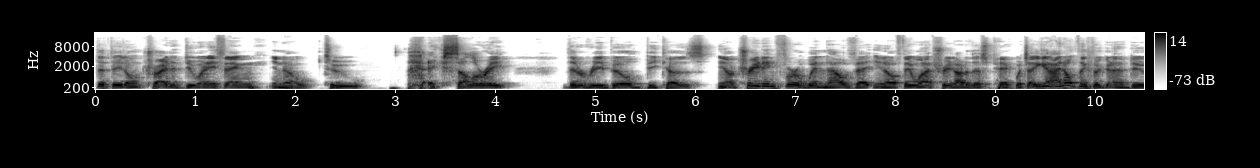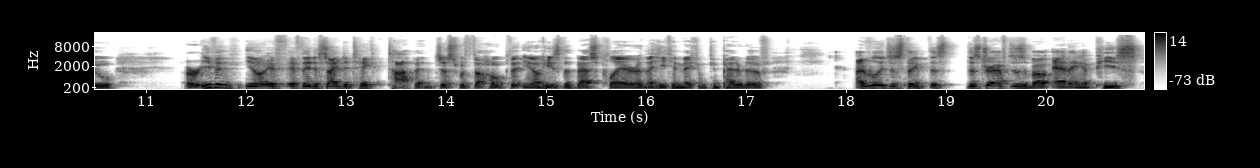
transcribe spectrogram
that they don't try to do anything you know to accelerate their rebuild because you know trading for a win now vet you know if they want to trade out of this pick which again i don't think they're going to do or even you know if, if they decide to take Toppin just with the hope that you know he's the best player and that he can make him competitive i really just think this this draft is about adding a piece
